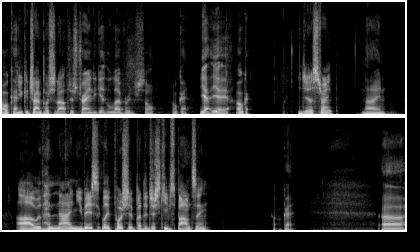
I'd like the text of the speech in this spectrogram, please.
Okay. you could try and push it off. Just trying to get leverage. So okay. Yeah. Yeah. Yeah. Okay. Just strength. Nine. Uh, with a nine, you basically push it, but it just keeps bouncing. Okay. Uh,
